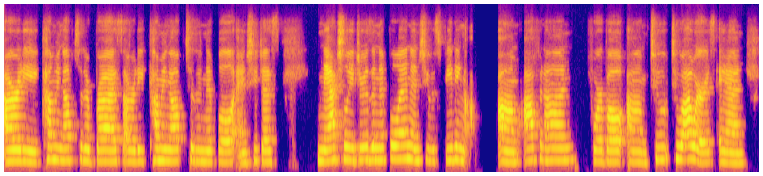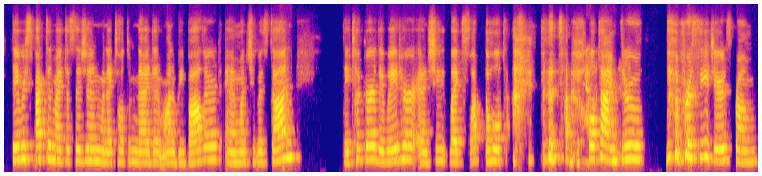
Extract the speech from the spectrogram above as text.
already coming up to the breast already coming up to the nipple and she just naturally drew the nipple in and she was feeding um, off and on for about um, two two hours, and they respected my decision when I told them that I didn't want to be bothered. And when she was done, they took her, they weighed her, and she like slept the whole time, the whole time through the procedures from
